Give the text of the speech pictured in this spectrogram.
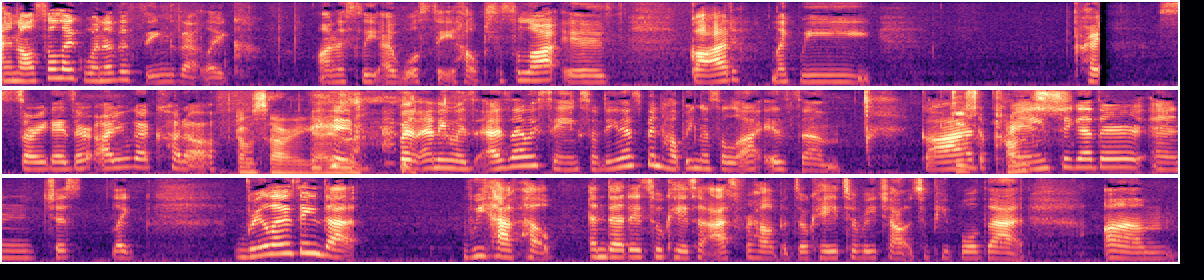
And also like one of the things that like honestly I will say helps us a lot is God. Like we pray Sorry guys, our audio got cut off. i'm sorry guys but anyways, as I was saying, something that's been helping us a lot is um God Just praying cons- together and just like realizing that we have help and that it's okay to ask for help. It's okay to reach out to people that um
